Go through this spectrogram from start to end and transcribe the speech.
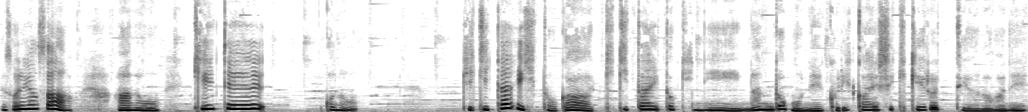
でそれはさ、あの、聞いて、この、聞きたい人が聞きたい時に何度もね、繰り返し聞けるっていうのがね、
